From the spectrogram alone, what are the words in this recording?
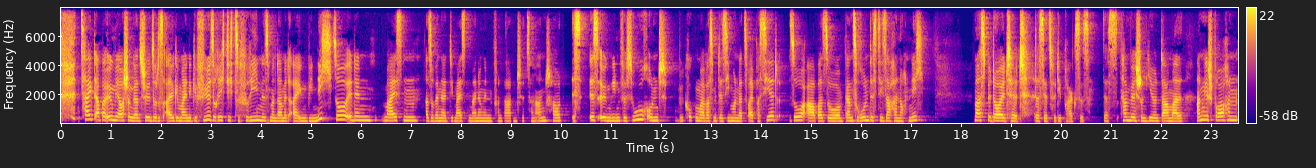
zeigt aber irgendwie auch schon ganz schön so das allgemeine Gefühl. So richtig zufrieden ist man damit irgendwie nicht so in den meisten, also wenn er die meisten Meinungen von Datenschützern anschaut. Es ist irgendwie ein Versuch und wir gucken mal, was mit der 702 passiert so, aber so ganz rund ist die Sache noch nicht. Was bedeutet das jetzt für die Praxis? Das haben wir schon hier und da mal angesprochen.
